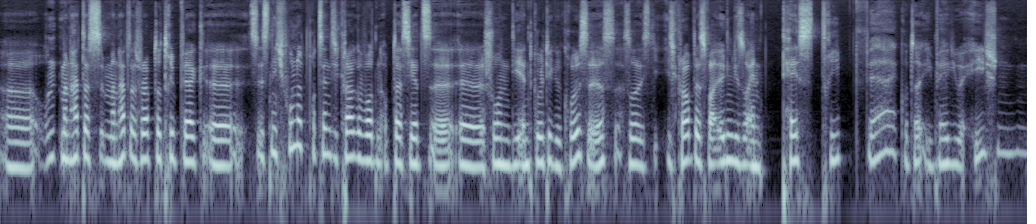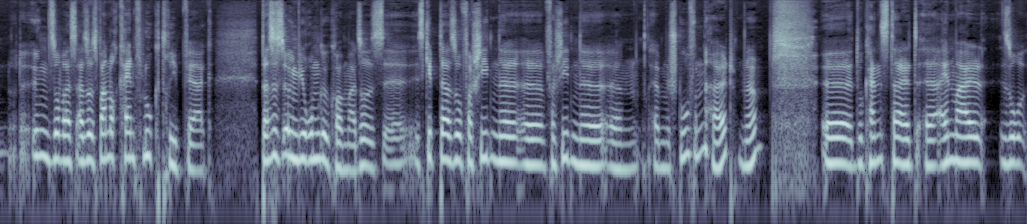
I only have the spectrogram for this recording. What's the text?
äh, und man hat das, man hat das Raptor-Triebwerk, äh, es ist nicht hundertprozentig klar geworden, ob das jetzt äh, schon die endgültige Größe ist. Also ich, ich glaube, es war irgendwie so ein Testtriebwerk oder Evaluation oder irgend sowas. Also es war noch kein Flugtriebwerk. Das ist irgendwie rumgekommen. Also es, äh, es gibt da so verschiedene, äh, verschiedene ähm, ähm, Stufen halt. Ne? Äh, du kannst halt äh, einmal so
